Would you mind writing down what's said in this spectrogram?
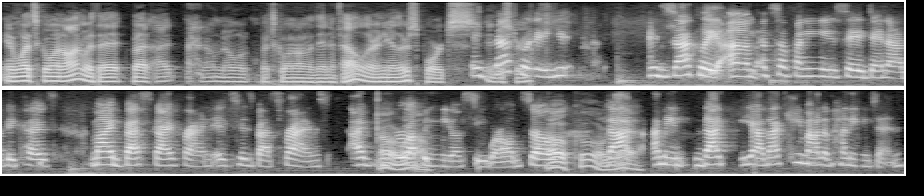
and what's going on with it, but I I don't know what's going on with NFL or any other sports industry. Exactly. You, exactly. Um, it's so funny you say Dana because my best guy friend is his best friend. I Oh, grew up in the UFC world, so Oh, cool. that yeah. I mean that yeah that came out of Huntington.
